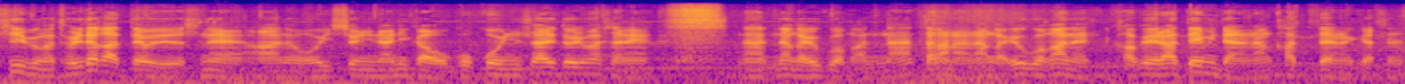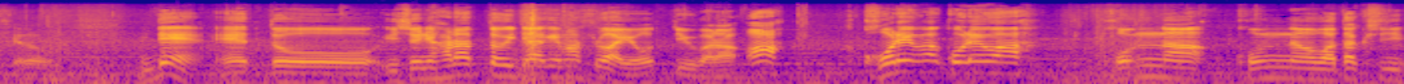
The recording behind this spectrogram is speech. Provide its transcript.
水分が取りたかったようでですね、あの一緒に何かをご購入されておりましたね。ななんかよくわかんない。ったかな？なんかよくわかんない。カフェラテみたいななんか買ってたような気がするんですけど。で、え、っと、一緒に払っておいてあげますわよって言うから、あこれはこれは、こんな、こんな私、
